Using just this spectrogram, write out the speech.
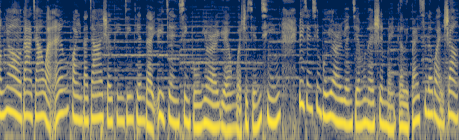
朋友，大家晚安！欢迎大家收听今天的《遇见幸福幼儿园》，我是贤琴。《遇见幸福幼儿园》节目呢，是每个礼拜四的晚上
